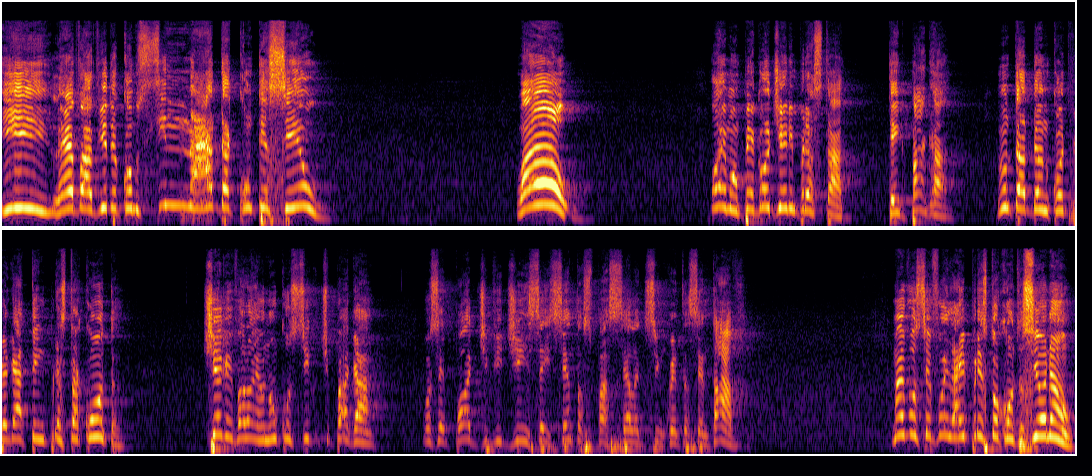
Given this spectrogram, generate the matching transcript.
e leva a vida como se nada aconteceu. Uau! Ô irmão, pegou dinheiro emprestado, tem que pagar. Não está dando conta de pegar, tem que prestar conta. Chega e fala: Eu não consigo te pagar. Você pode dividir em 600 parcelas de 50 centavos? Mas você foi lá e prestou conta, sim ou não?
